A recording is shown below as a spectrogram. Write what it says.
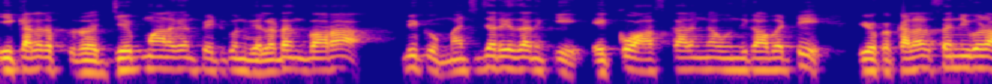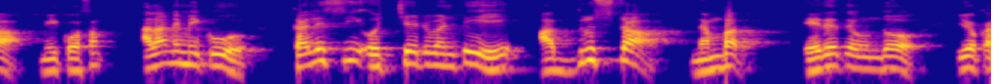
ఈ కలర్ జేబుమాల కానీ పెట్టుకొని వెళ్ళడం ద్వారా మీకు మంచి జరిగేదానికి ఎక్కువ ఆస్కారంగా ఉంది కాబట్టి ఈ యొక్క కలర్స్ అన్నీ కూడా మీకోసం అలానే మీకు కలిసి వచ్చేటువంటి అదృష్ట నెంబర్ ఏదైతే ఉందో ఈ యొక్క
